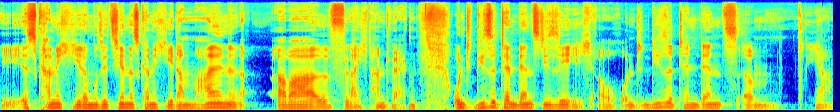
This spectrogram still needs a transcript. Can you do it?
es kann nicht jeder musizieren, es kann nicht jeder malen, aber vielleicht handwerken. Und diese Tendenz, die sehe ich auch. Und diese Tendenz, ähm, ja,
